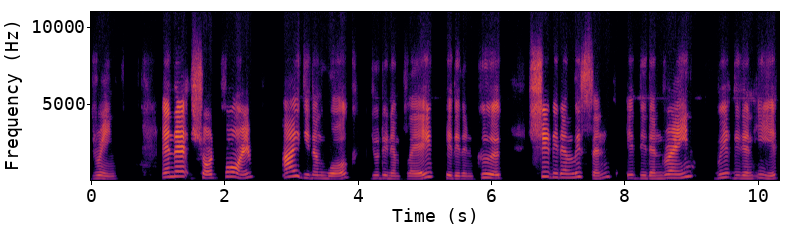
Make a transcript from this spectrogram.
drink. In the short form, I didn't walk. You didn't play. He didn't cook. She didn't listen. It didn't rain. We didn't eat.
